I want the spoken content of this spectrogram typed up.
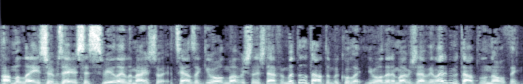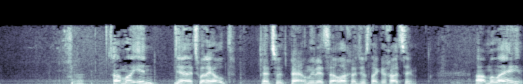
Amalei, so Abzer says, so it sounds like you hold mavish l'nishtafim, mutal taltum b'kulei. You hold that a mavish l'nishtafim, you let him in the whole thing. Amayin, yeah, that's what I hold. That's what apparently that's halacha, just like a chatzim. Amalei,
